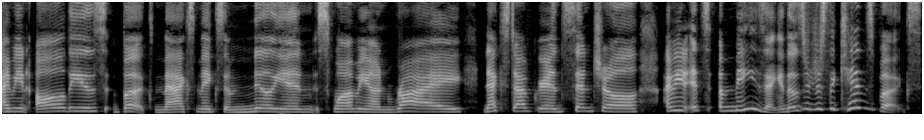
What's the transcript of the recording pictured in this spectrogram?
I mean, all these books, Max Makes a Million, Swami on Rye, Next Up, Grand Central. I mean, it's amazing. And those are just the kids' books.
